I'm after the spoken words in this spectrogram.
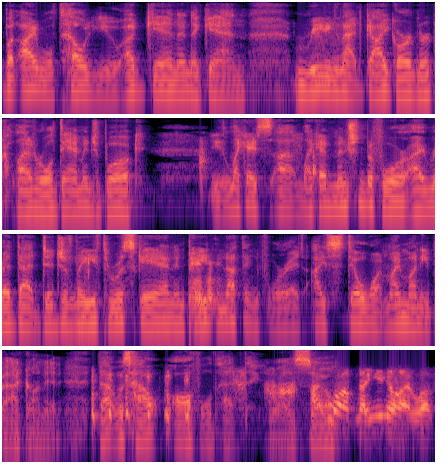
But I will tell you again and again, reading that Guy Gardner Collateral Damage book. Like I uh, like I mentioned before, I read that digitally through a scan and paid nothing for it. I still want my money back on it. That was how awful that thing was. So I love, now you know I love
